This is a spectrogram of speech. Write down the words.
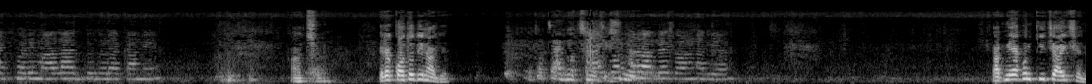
এক ভরি মালা দু জোড়া কানে। আচ্ছা। এটা কতদিন আগে? এক বছর হবে গহনা লিয়া আপনি এখন কি চাইছেন?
